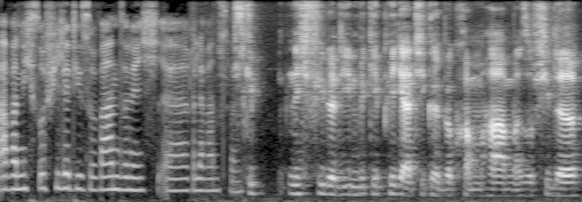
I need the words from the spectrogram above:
aber nicht so viele, die so wahnsinnig äh, relevant sind. Es gibt nicht viele, die einen Wikipedia-Artikel bekommen haben. Also viele,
